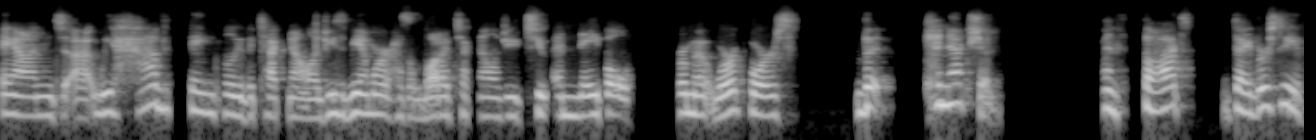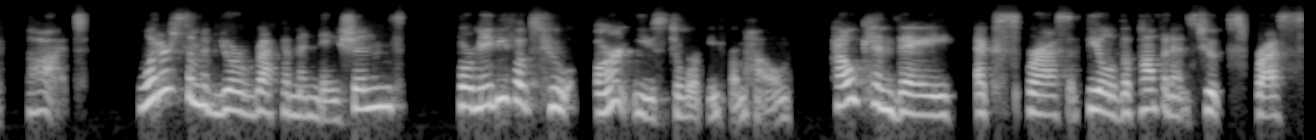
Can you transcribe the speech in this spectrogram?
and uh, we have, thankfully, the technologies. VMware has a lot of technology to enable remote workforce, but connection and thought, diversity of thought. What are some of your recommendations for maybe folks who aren't used to working from home? How can they express, feel the confidence to express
